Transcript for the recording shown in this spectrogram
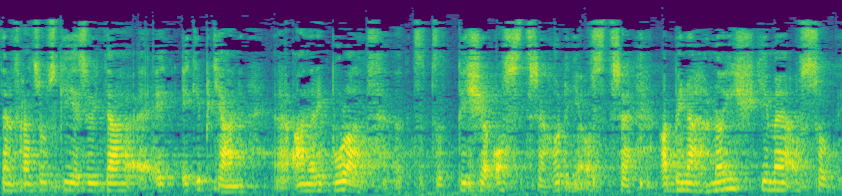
ten francouzský jezuita e, e, egyptian e, Henri Bulat to, to píše ostře, hodně ostře, aby na hnojišti mé osoby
